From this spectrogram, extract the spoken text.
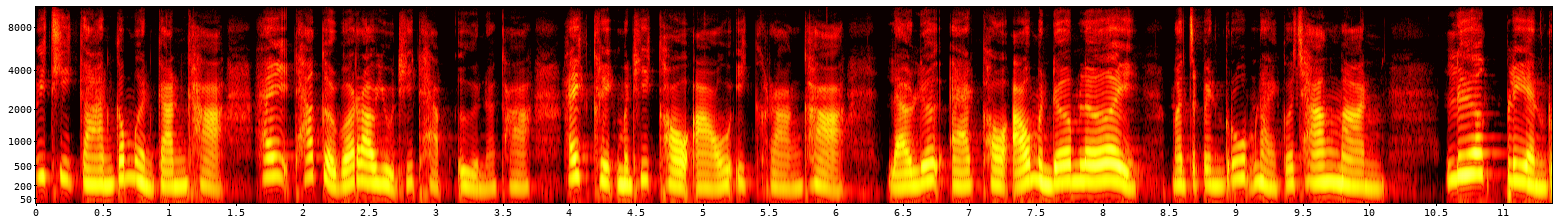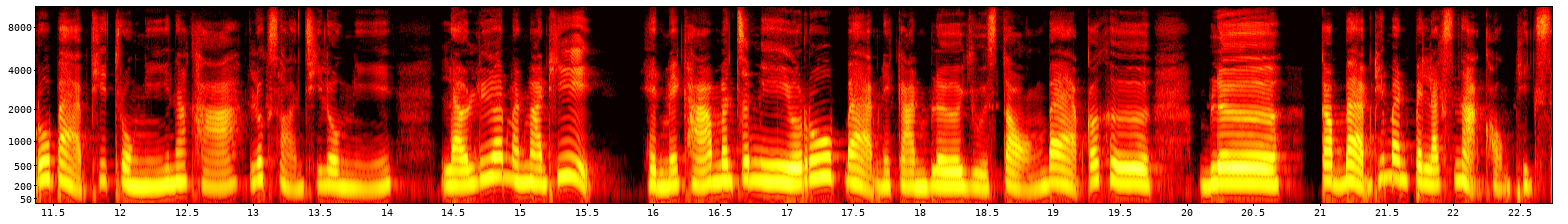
วิธีการก็เหมือนกันค่ะ ให้ถ้าเกิดว่าเราอยู่ที่แท็บอื่นนะคะ ให้คลิกมาที่ call out อีกครั้งค่ะ แล้วเลือก add call out เหมือนเดิมเลย มันจะเป็นรูปไหนก็ช่างมัน เลือกเปลี่ยนรูปแบบที่ตรงนี้นะคะ ลูกศรชี้ลงนี้ แล้วเลื่อนมันมาที่เห็นไหมคะ มันจะมีรูปแบบในการเบลออยู่ 2 แบบก็คือเบลอกับแบบที่มันเป็นลักษณะของพิกเซ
